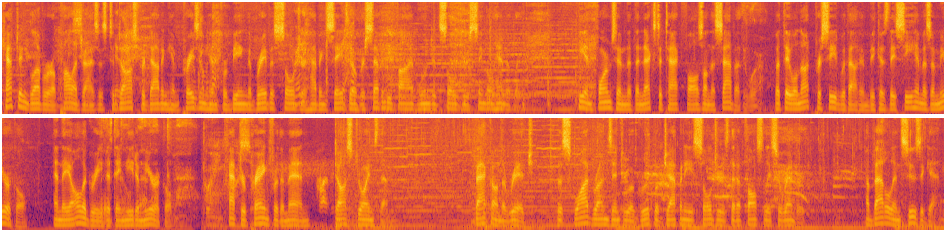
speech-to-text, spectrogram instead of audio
Captain Glover apologizes to Doss for doubting him, praising him for being the bravest soldier, having saved over 75 wounded soldiers single handedly. He informs him that the next attack falls on the Sabbath, but they will not proceed without him because they see him as a miracle, and they all agree that they need a miracle. After praying for the men, Doss joins them. Back on the ridge, the squad runs into a group of Japanese soldiers that have falsely surrendered. A battle ensues again,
